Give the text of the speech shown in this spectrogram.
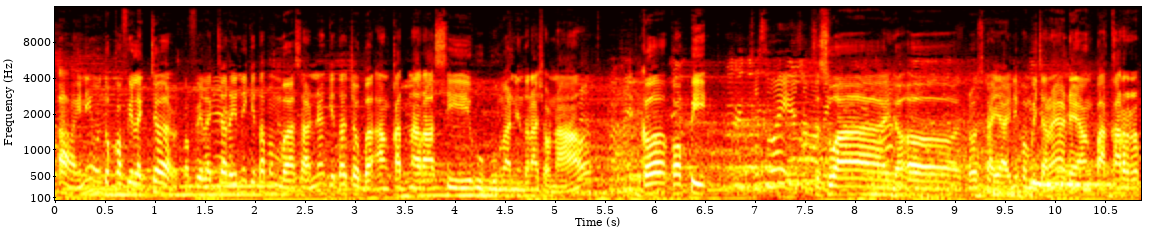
Ah, ini untuk coffee lecture. Coffee lecture ini kita pembahasannya kita coba angkat narasi hubungan internasional ke kopi. Sesuai ya sama sesuai ya, eh, terus kayak ini pembicaranya ada yang pakar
